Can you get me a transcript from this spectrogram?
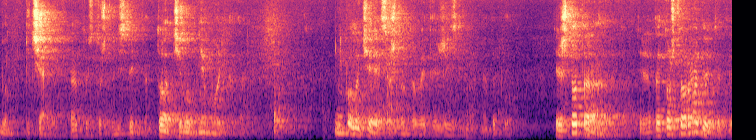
вот, печалит, да, то есть то, что действительно, то, от чего мне больно, да, не получается что-то в этой жизни, это плохо. Теперь что-то радует. Это то, что радует, это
